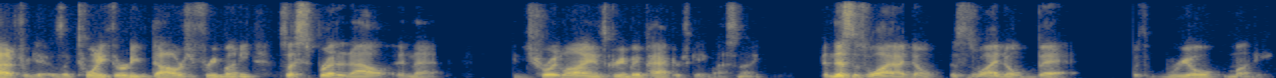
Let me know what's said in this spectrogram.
I forget, it was like 20 $30 of free money. So I spread it out in that Detroit Lions Green Bay Packers game last night. And this is why I don't, this is why I don't bet with real money.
